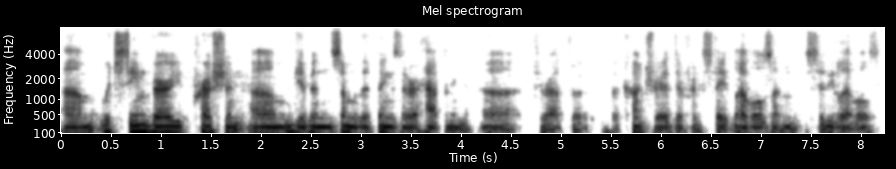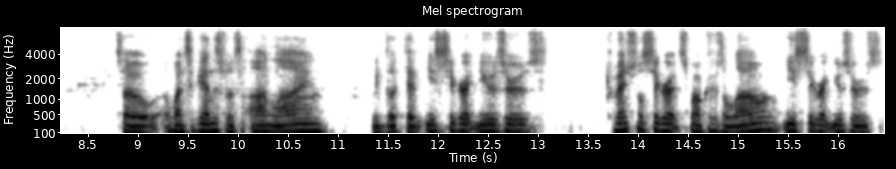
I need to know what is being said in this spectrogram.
Um, which seemed very prescient um, given some of the things that are happening uh, throughout the, the country at different state levels and city levels. So once again, this was online. We looked at e-cigarette users, conventional cigarette smokers alone, e-cigarette users,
